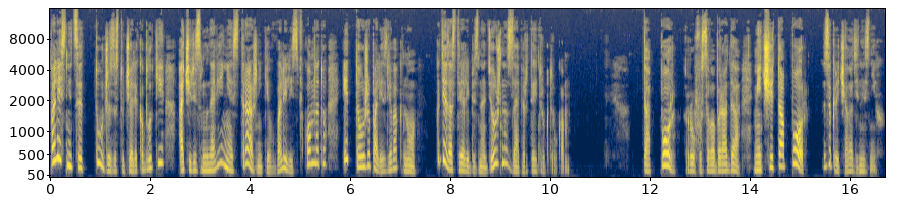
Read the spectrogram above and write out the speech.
По лестнице тут же застучали каблуки, а через мгновение стражники ввалились в комнату и тоже полезли в окно, где застряли безнадежно, запертые друг другом. «Топор, Руфусова борода! Мечи топор!» — закричал один из них.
